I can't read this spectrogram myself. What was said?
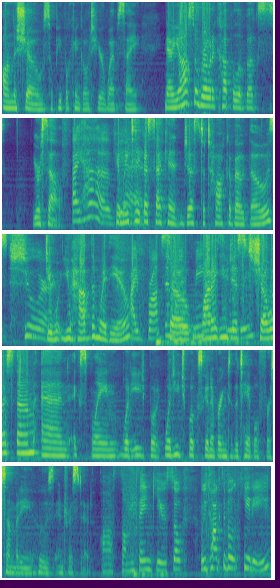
on the show, so people can go to your website. Now, you also wrote a couple of books yourself. I have. Can we take a second just to talk about those? Sure. Do you, you have them with you? I brought them so with me, why don't you just show us them and explain what each book what each book's going to bring to the table for somebody who's interested? Awesome. Thank you. So we talked about Kitty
